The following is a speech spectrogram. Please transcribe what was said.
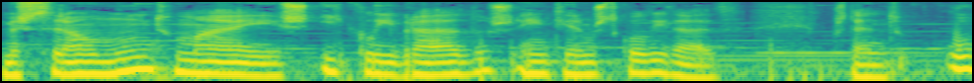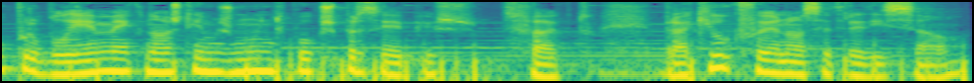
mas serão muito mais equilibrados em termos de qualidade. Portanto, o problema é que nós temos muito poucos presépios, de facto. Para aquilo que foi a nossa tradição,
